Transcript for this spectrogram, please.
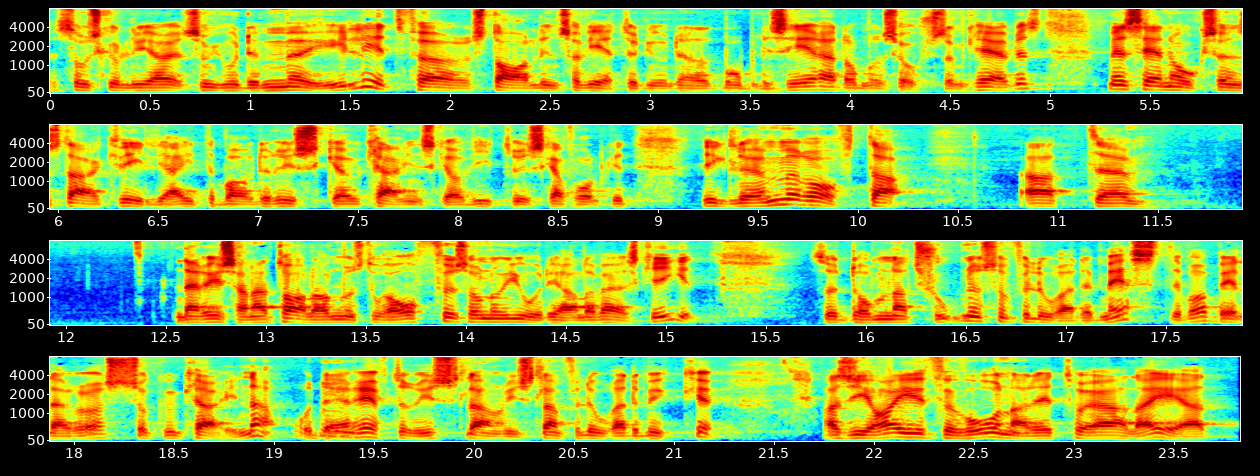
som, skulle, som gjorde möjligt för Stalin, Sovjetunionen att mobilisera de resurser som krävdes. Men sen också en stark vilja, inte bara av det ryska, ukrainska och vitryska folket. Vi glömmer ofta att eh, när ryssarna talar om de stora offer som de gjorde i andra världskriget så de nationer som förlorade mest det var Belarus och Ukraina och därefter Ryssland. Ryssland förlorade mycket. Alltså jag är ju förvånad, det tror jag alla är, att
